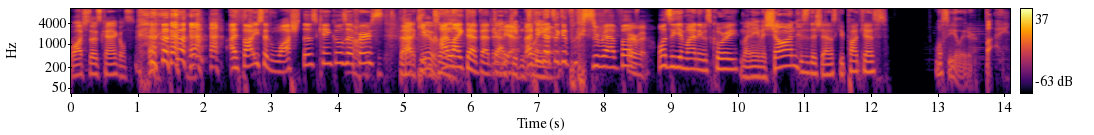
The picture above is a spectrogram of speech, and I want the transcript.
Watch those cankles. I thought you said wash those cankles at first. Gotta keep 'em too. clean. I like that better. Gotta Yeah. keep 'em I think clean. that's a good place to wrap up. Perfect. Once again, my name is Corey. My name is Sean. This is the Shadowscape Podcast. We'll see you later. Bye.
